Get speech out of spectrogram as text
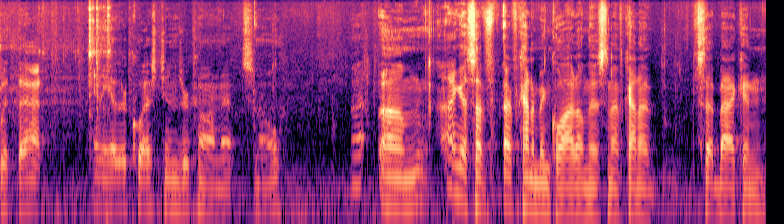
With that, any other questions or comments? No? Um, I guess I've, I've kind of been quiet on this and I've kind of sat back and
